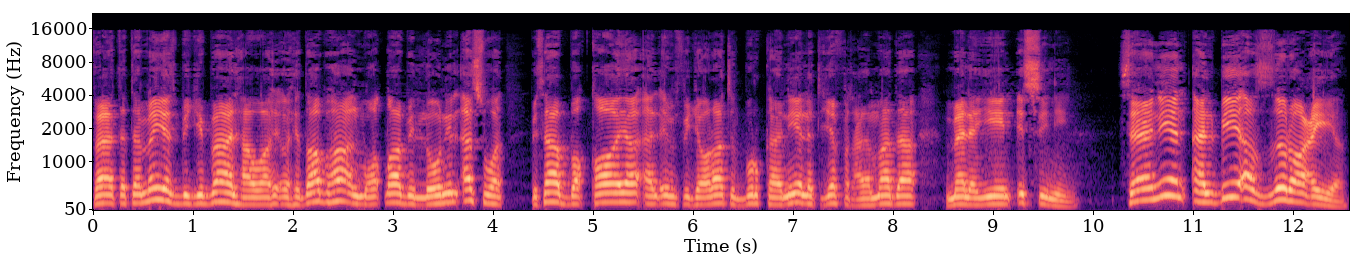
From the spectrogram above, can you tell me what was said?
فتتميز بجبالها وهضابها المغطاة باللون الأسود بسبب بقايا الانفجارات البركانية التي جفت على مدى ملايين السنين. ثانيا البيئة الزراعية.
